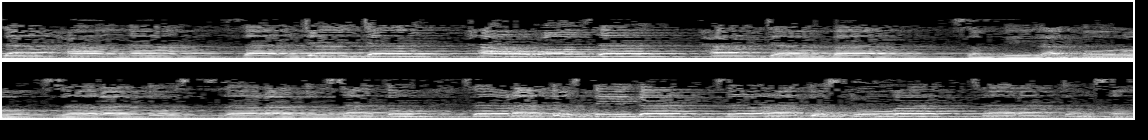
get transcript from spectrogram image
zahana sajaja haraza hajaba sembilan puluh seratus seratus satu seratus tiga seratus dua seratus empat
